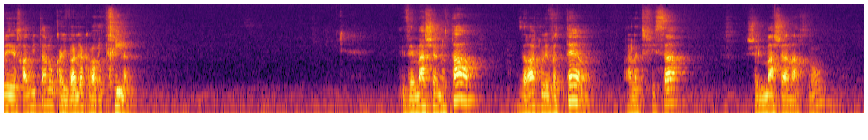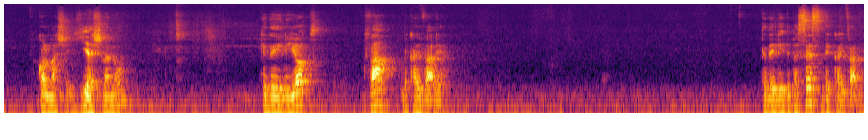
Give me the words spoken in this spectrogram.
ואחד מאיתנו, קייבליה כבר התחילה. ומה שנותר זה רק לוותר על התפיסה של מה שאנחנו, כל מה שיש לנו, כדי להיות כבר בקייבליה. כדי להתבסס בקייבליה.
